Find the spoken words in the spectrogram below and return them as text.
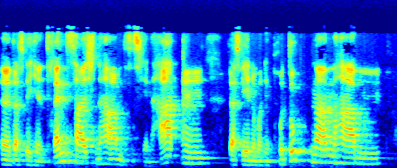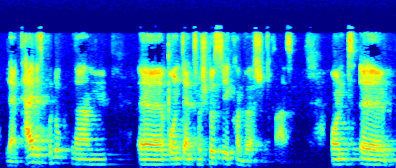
äh, dass wir hier ein Trendzeichen haben, das ist hier ein Haken, dass wir hier nochmal den Produktnamen haben oder einen Teil des Produktnamen, äh, und dann zum Schluss die Conversion-Phrase. Und äh,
